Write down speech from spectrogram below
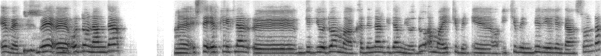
evet ve e, o dönemde e, işte erkekler e, gidiyordu ama kadınlar gidemiyordu. Ama 2000, e, 2001 yılından sonra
